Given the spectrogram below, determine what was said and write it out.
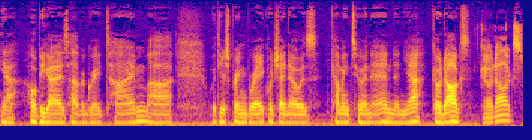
yeah, hope you guys have a great time uh, with your spring break, which I know is coming to an end. And yeah, go dogs. Go dogs.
